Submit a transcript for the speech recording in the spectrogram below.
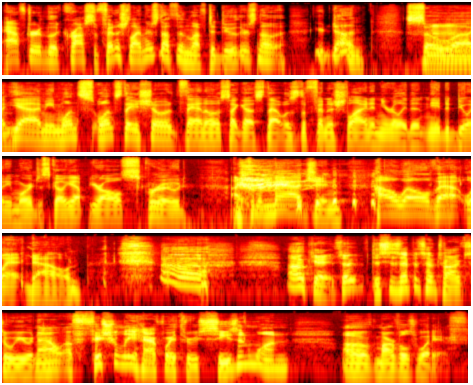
after the cross the finish line there's nothing left to do. There's no you're done. So mm. uh, yeah i mean once once they showed thanos i guess that was the finish line and you really didn't need to do anymore just go yep you're all screwed. I can imagine how well that went down. Uh, okay so this is episode 5 so we are now officially halfway through season 1 of Marvel's What If.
